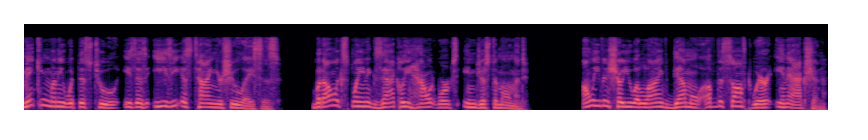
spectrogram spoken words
Making money with this tool is as easy as tying your shoelaces but I'll explain exactly how it works in just a moment. I'll even show you a live demo of the software in action.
